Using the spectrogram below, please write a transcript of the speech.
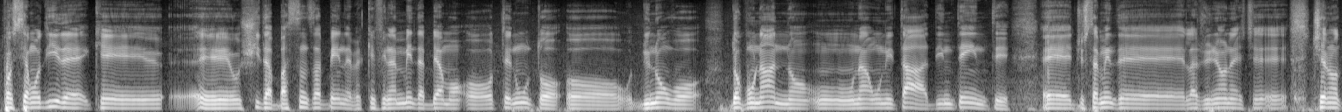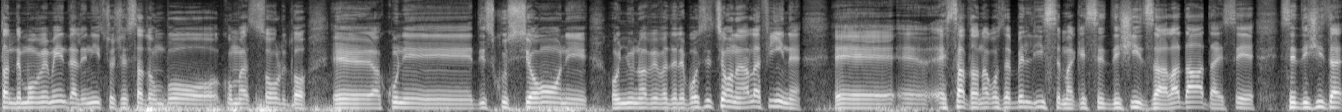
possiamo dire che eh, è uscita abbastanza bene perché finalmente abbiamo ottenuto oh, di nuovo dopo un anno una unità di intenti, eh, giustamente la riunione c'erano tanti movimenti, all'inizio c'è stato un po' come al solito eh, alcune discussioni, ognuno aveva delle posizioni, alla fine eh, è stata una cosa bellissima che si è decisa la data e si è, decisa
